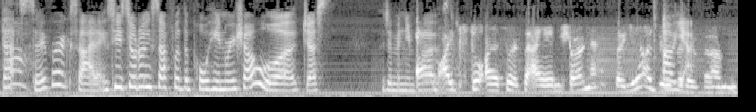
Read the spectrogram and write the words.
That's super exciting. So you're still doing stuff with the Paul Henry show or just the Dominion Post? Um, I still, uh, so it's the AM show now. So yeah, I do Oh, a bit yeah. of um,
